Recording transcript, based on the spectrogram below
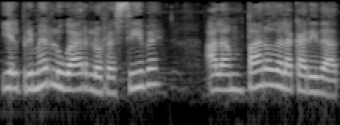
y el primer lugar lo recibe al Amparo de la Caridad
